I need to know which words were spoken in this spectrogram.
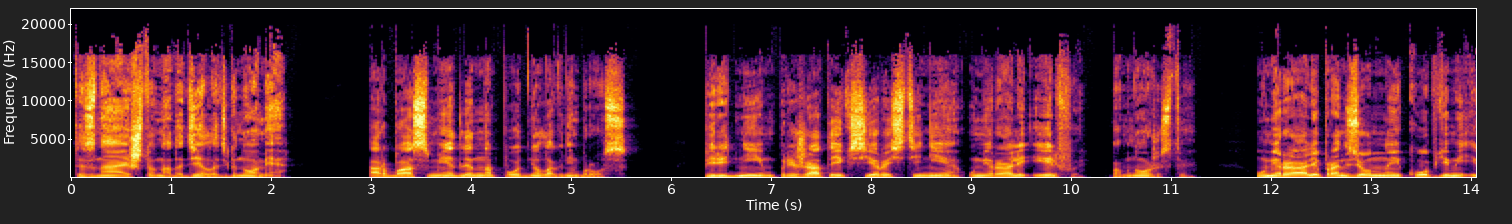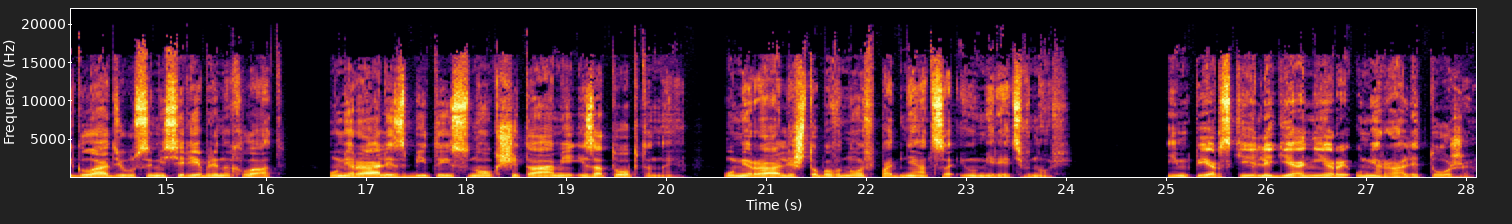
Ты знаешь, что надо делать, гноме. Арбас медленно поднял огнеброс. Перед ним, прижатые к серой стене, умирали эльфы во множестве. Умирали пронзенные копьями и гладиусами серебряных лад. Умирали сбитые с ног щитами и затоптанные. Умирали, чтобы вновь подняться и умереть вновь. Имперские легионеры умирали тоже.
